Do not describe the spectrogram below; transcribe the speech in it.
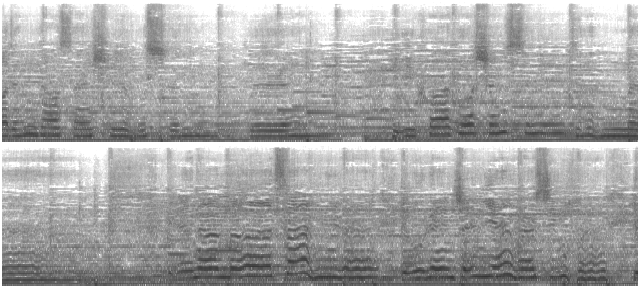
我等到三十五岁的人，已跨过生死的门。别那么残忍，有人睁眼而兴奋，有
